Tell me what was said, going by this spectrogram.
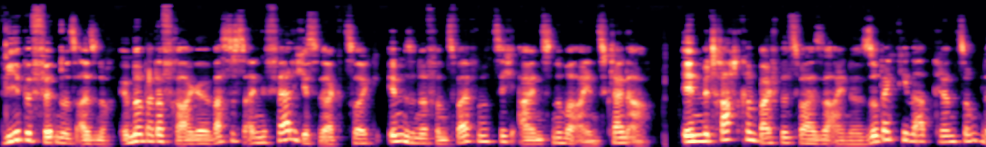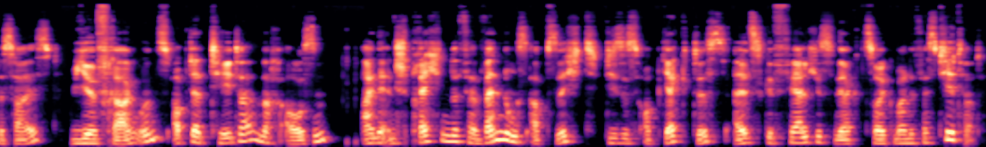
Wir befinden uns also noch immer bei der Frage, was ist ein gefährliches Werkzeug im Sinne von 250.1 Nummer 1 klein a. In Betracht kommt beispielsweise eine subjektive Abgrenzung, das heißt, wir fragen uns, ob der Täter nach außen eine entsprechende Verwendungsabsicht dieses Objektes als gefährliches Werkzeug manifestiert hat.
